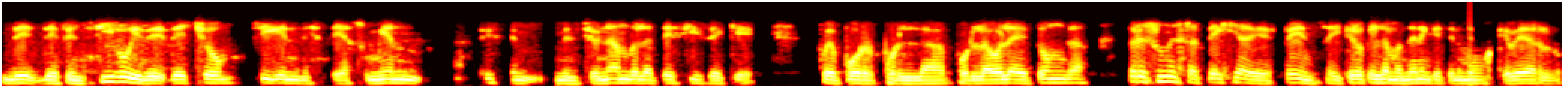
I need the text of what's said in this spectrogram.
defensivo y de, de, hecho siguen este, asumiendo, este, mencionando la tesis de que fue por, por, la, por la ola de Tonga, pero es una estrategia de defensa y creo que es la manera en que tenemos que verlo.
